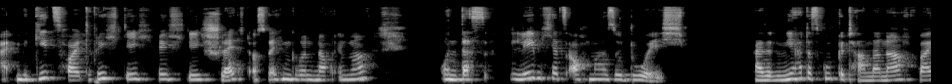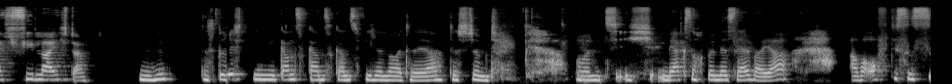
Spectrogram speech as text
äh, mir geht's heute richtig, richtig schlecht, aus welchen Gründen auch immer. Und das lebe ich jetzt auch mal so durch. Also mir hat das gut getan. Danach war ich viel leichter. Mhm. Das berichten ganz, ganz, ganz viele Leute, ja, das stimmt. Und ich merke es auch bei mir selber, ja. Aber oft ist es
